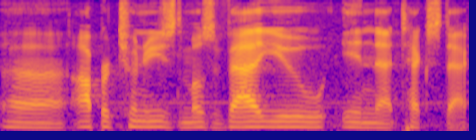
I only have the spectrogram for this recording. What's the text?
uh, opportunities, the most value in that tech stack?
